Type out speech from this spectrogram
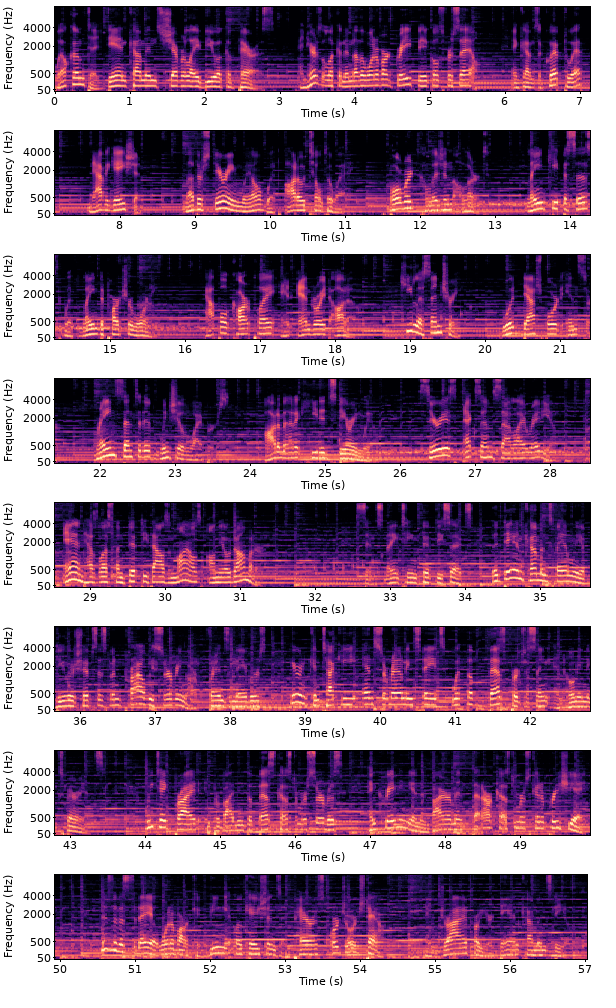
Welcome to Dan Cummins Chevrolet Buick of Paris. And here's a look at another one of our great vehicles for sale. And comes equipped with navigation, leather steering wheel with auto tilt-away, forward collision alert, lane keep assist with lane departure warning, Apple CarPlay and Android Auto, keyless entry, wood dashboard insert, rain sensitive windshield wipers, automatic heated steering wheel, Sirius XM satellite radio, and has less than 50,000 miles on the odometer. Since 1956, the Dan Cummins family of dealerships has been proudly serving our friends and neighbors here in Kentucky and surrounding states with the best purchasing and owning experience. We take pride in providing the best customer service and creating an environment that our customers can appreciate. Visit us today at one of our convenient locations in Paris or Georgetown and drive for your Dan Cummins deal.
